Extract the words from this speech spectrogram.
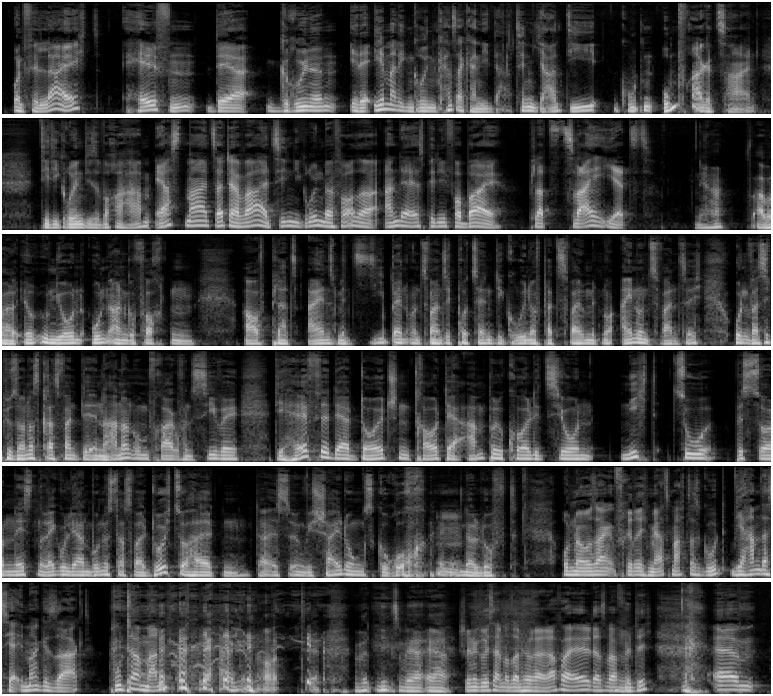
Und vielleicht helfen der grünen, der ehemaligen grünen Kanzlerkandidatin ja die guten Umfragezahlen, die die Grünen diese Woche haben. Erstmals seit der Wahl ziehen die Grünen bei Forsa an der SPD vorbei. Platz zwei jetzt. Ja, aber Union unangefochten auf Platz eins mit 27 Prozent, die Grünen auf Platz zwei mit nur 21. Und was ich besonders krass fand, in einer anderen Umfrage von Seaway, die Hälfte der Deutschen traut der Ampelkoalition nicht zu, bis zur nächsten regulären Bundestagswahl durchzuhalten. Da ist irgendwie Scheidungsgeruch mhm. in der Luft. Und man muss sagen, Friedrich Merz macht das gut. Wir haben das ja immer gesagt. Guter Mann. ja, genau. Der wird nichts mehr. Ja. Schöne Grüße an unseren Hörer Raphael, das war mhm. für dich. Ähm,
